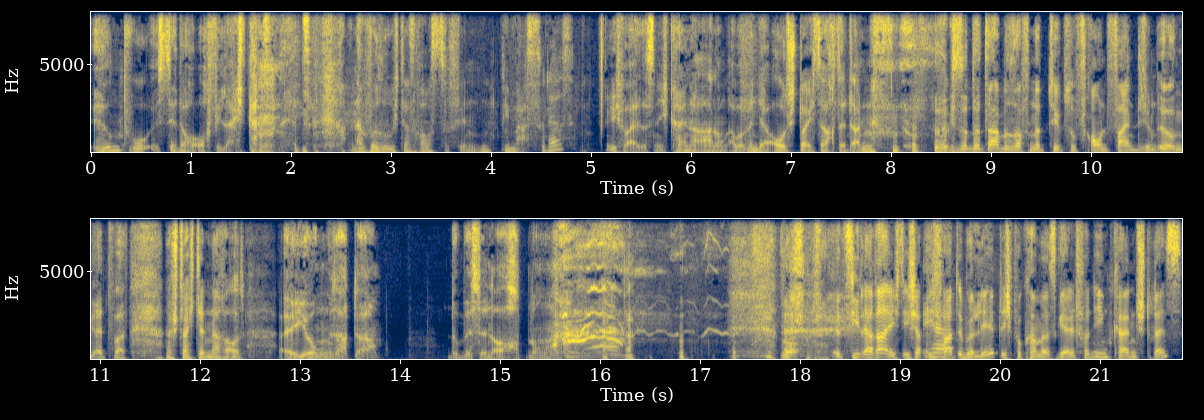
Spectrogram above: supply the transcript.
irgendwo ist der doch auch vielleicht ganz nett. Und dann versuche ich das rauszufinden. Wie machst du das? Ich weiß es nicht, keine Ahnung. Aber wenn der aussteigt, sagt er dann, wirklich so ein total besoffener Typ, so frauenfeindlich und irgendetwas. Dann steigt er nachher aus. Ey Jung, sagt er, du bist in Ordnung. so, Ziel erreicht. Ich habe die ja. Fahrt überlebt, ich bekomme das Geld von ihm, keinen Stress.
